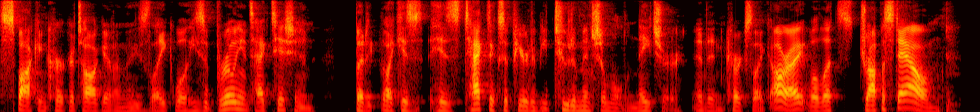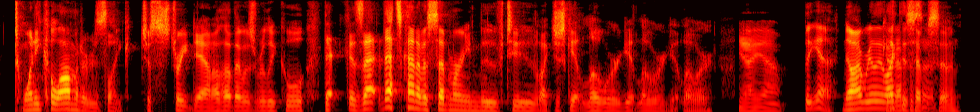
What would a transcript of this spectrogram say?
Spock and Kirk are talking, and he's like, "Well, he's a brilliant tactician, but like his his tactics appear to be two dimensional in nature." And then Kirk's like, "All right, well, let's drop us down twenty kilometers, like just straight down." I thought that was really cool. That because that that's kind of a submarine move too, like just get lower, get lower, get lower. Yeah, yeah. But yeah, no, I really Good like this episode. episode.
